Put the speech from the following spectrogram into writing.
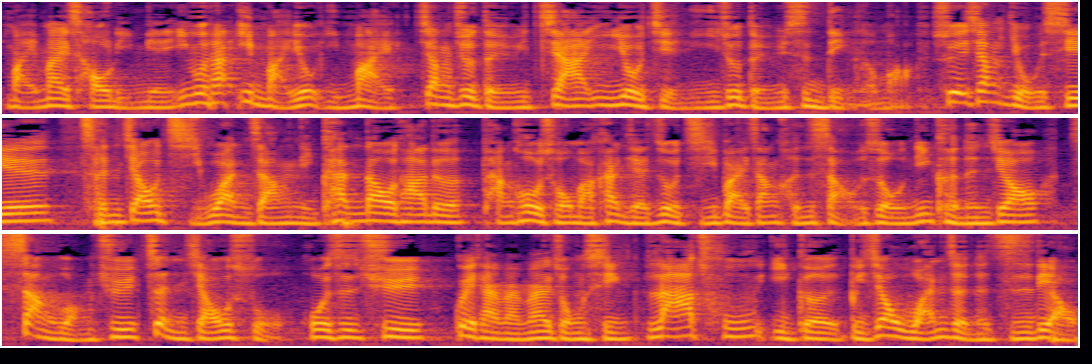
买卖超里面，因为它一买又一卖，这样就等于加一又减一，就等于是零了嘛。所以像有些成交几万张，你看到它的盘后筹码看起来只有几百张，很少的时候，你可能就要上网去证交所，或者是去柜台买卖中心拉出一个比较完整的资料，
